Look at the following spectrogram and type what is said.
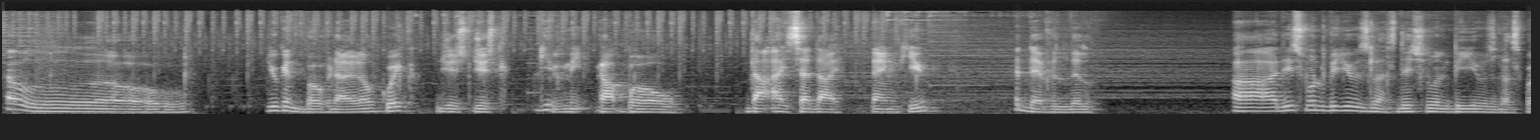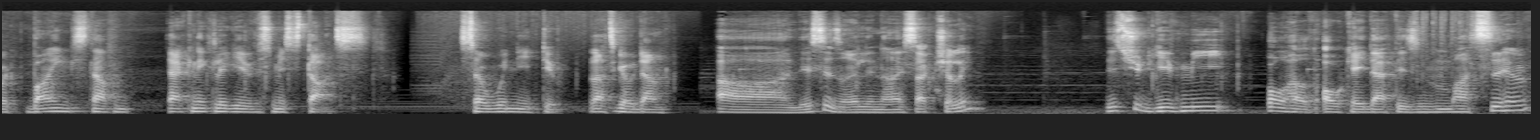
Hello. You can both die real quick. Just, just give me... Ah, bro. That I said die. Thank you. A devil little. Uh, this will be useless. This will be useless. But buying stuff technically gives me stats. So we need to. Let's go down. Uh, this is really nice, actually. This should give me 4 health. Okay, that is massive.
